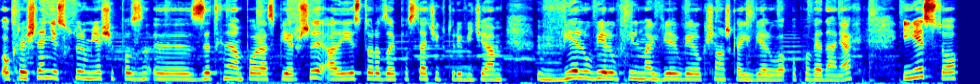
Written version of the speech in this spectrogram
określenie, z którym ja się e, zetknęłam po raz pierwszy, ale jest to rodzaj postaci, który widziałam w wielu, wielu filmach, wielu, wielu książkach i wielu opowiadaniach. I jest to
